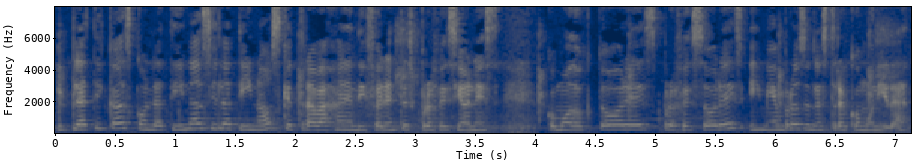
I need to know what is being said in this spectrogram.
y pláticas con latinas y latinos que trabajan en diferentes profesiones, como doctores, profesores y miembros de nuestra comunidad.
